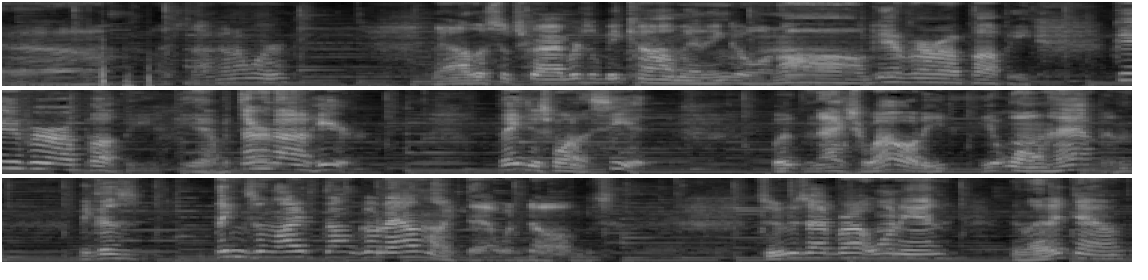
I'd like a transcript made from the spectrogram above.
Uh, that's not gonna work. Now the subscribers will be commenting, going, "Oh, give her a puppy, give her a puppy." Yeah, but they're not here. They just want to see it. But in actuality, it won't happen because things in life don't go down like that with dogs. As soon as I brought one in and let it down,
